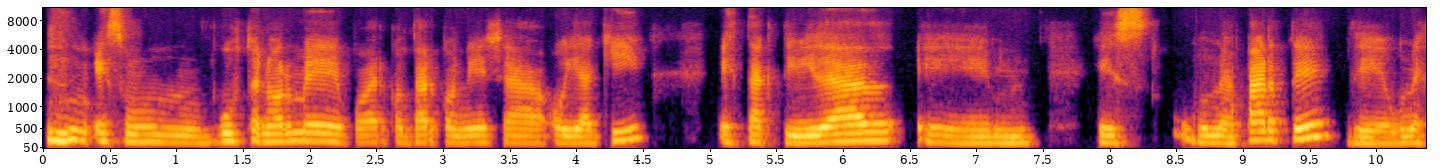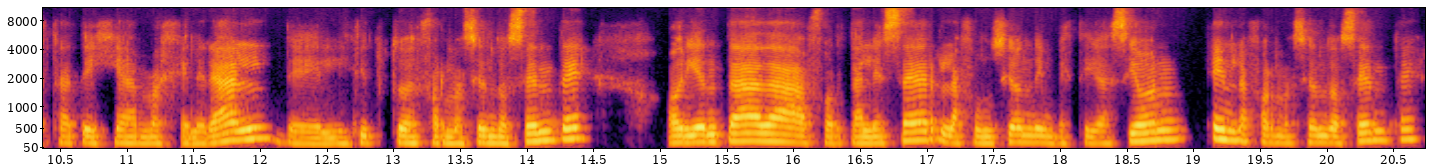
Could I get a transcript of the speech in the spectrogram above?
es un gusto enorme poder contar con ella hoy aquí. Esta actividad eh, es una parte de una estrategia más general del Instituto de Formación Docente, orientada a fortalecer la función de investigación en la formación docente.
